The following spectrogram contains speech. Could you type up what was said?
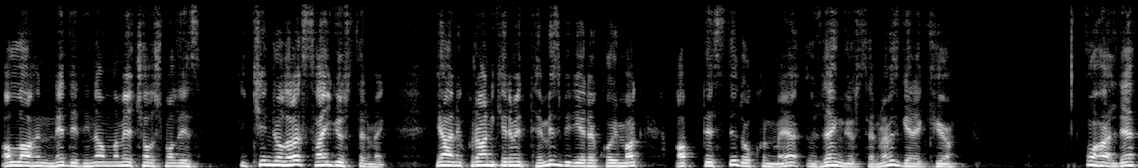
Allah'ın ne dediğini anlamaya çalışmalıyız. İkinci olarak say göstermek. Yani Kur'an-ı Kerim'i temiz bir yere koymak, abdestli dokunmaya özen göstermemiz gerekiyor. O halde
